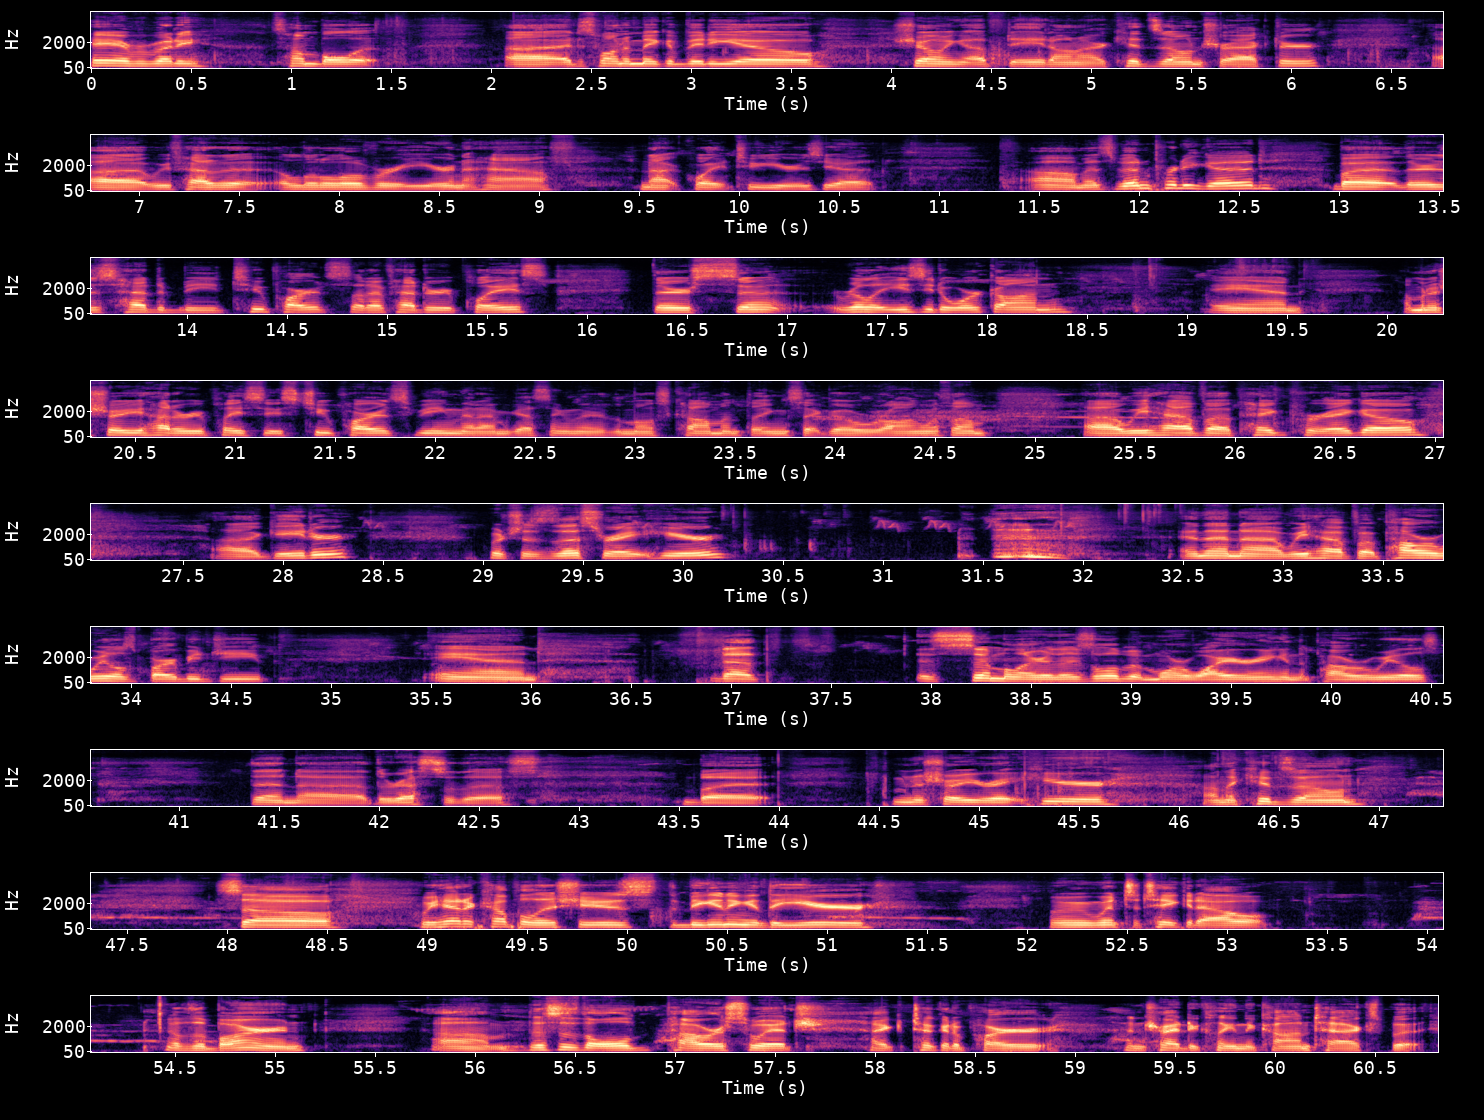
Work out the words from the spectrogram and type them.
Hey everybody, it's Humbullitt. Uh, I just want to make a video showing update on our KidZone tractor. Uh, we've had it a little over a year and a half, not quite two years yet. Um, it's been pretty good, but there's had to be two parts that I've had to replace. They're so, really easy to work on, and I'm going to show you how to replace these two parts, being that I'm guessing they're the most common things that go wrong with them. Uh, we have a Peg Perego uh, Gator, which is this right here. and then uh, we have a Power Wheels Barbie Jeep, and that is similar. There's a little bit more wiring in the Power Wheels than uh, the rest of this, but I'm going to show you right here on the Kid Zone. So we had a couple issues the beginning of the year when we went to take it out of the barn. Um, this is the old power switch. I took it apart and tried to clean the contacts, but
